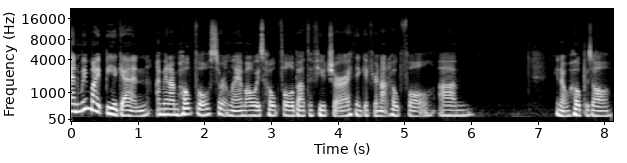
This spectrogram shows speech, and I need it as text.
And we might be again. I mean, I'm hopeful. Certainly, I'm always hopeful about the future. I think if you're not hopeful, um, you know, hope is all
